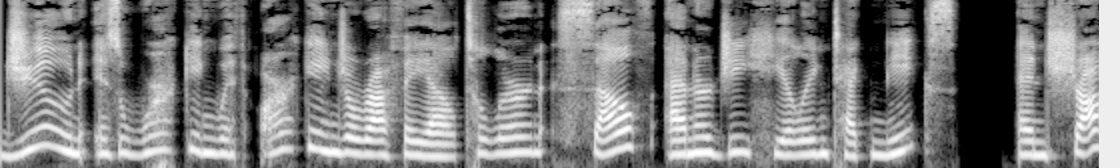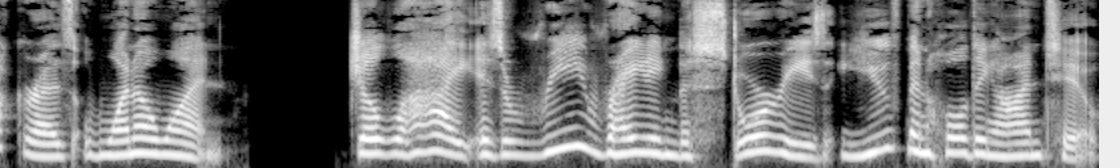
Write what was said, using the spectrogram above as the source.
June is working with Archangel Raphael to learn self energy healing techniques and chakras 101. July is rewriting the stories you've been holding on to.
